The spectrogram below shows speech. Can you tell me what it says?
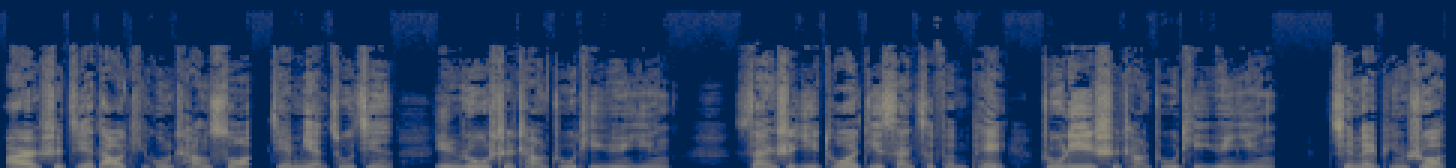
二是街道提供场所，减免租金，引入市场主体运营；三是依托第三次分配，助力市场主体运营。秦伟平说：“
